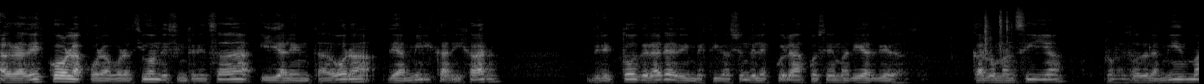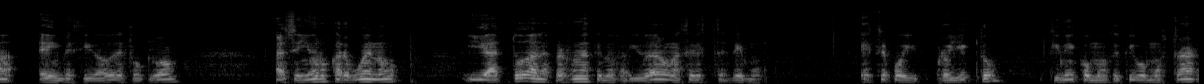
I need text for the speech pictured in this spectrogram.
Agradezco la colaboración desinteresada y alentadora de Amilcar Ijar, director del área de investigación de la Escuela José María Arguedas, Carlos Mancilla, profesor de la misma e investigador de folclore, al señor Oscar Bueno y a todas las personas que nos ayudaron a hacer este demo. Este proyecto tiene como objetivo mostrar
